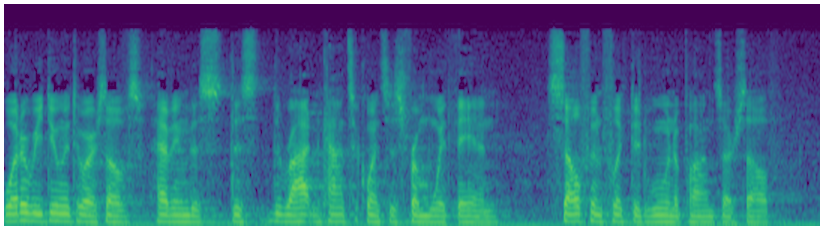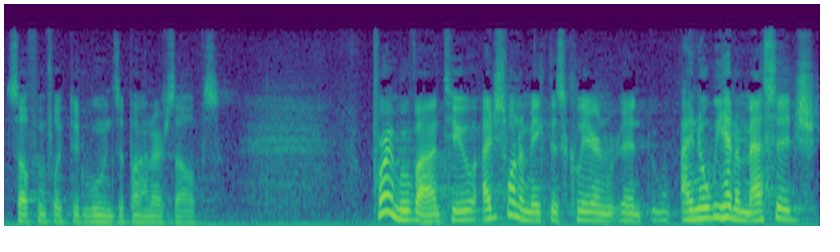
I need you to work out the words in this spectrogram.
What are we doing to ourselves having this, this the rotten consequences from within? Self inflicted wound upon ourselves, self inflicted wounds upon ourselves. Before I move on to, I just want to make this clear. And, and I know we had a message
